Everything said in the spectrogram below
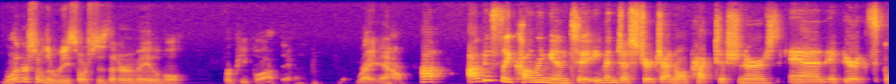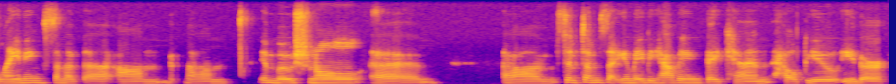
what are some of the resources that are available for people out there right now? Uh, obviously, calling into even just your general practitioners, and if you're explaining some of the um, um, emotional um, um, symptoms that you may be having, they can help you either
